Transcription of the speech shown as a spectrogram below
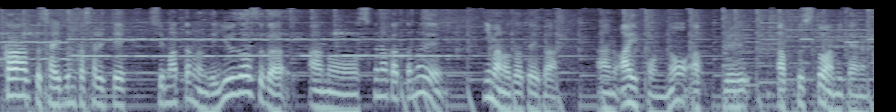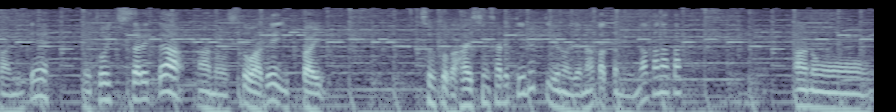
かく細分化されてしまったので、ユーザー数が、あの、少なかったので、今の例えば、あの iPhone の Apple、App Store みたいな感じで、統一された、あの、ストアでいっぱいソフトが配信されているっていうのじゃなかったので、なかなか、あのー、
